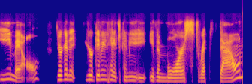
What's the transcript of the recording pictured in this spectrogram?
email, you're to your giving page can be even more stripped down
